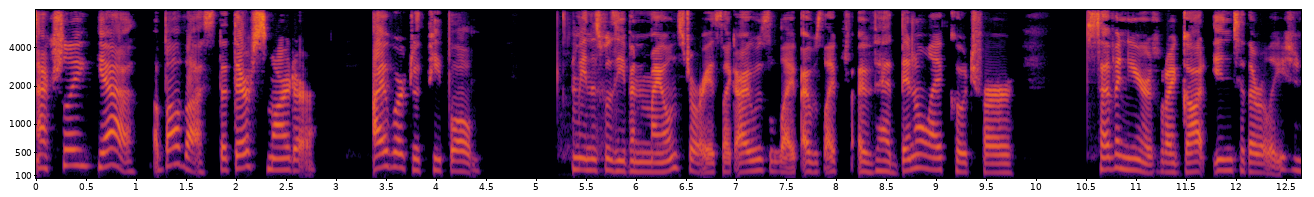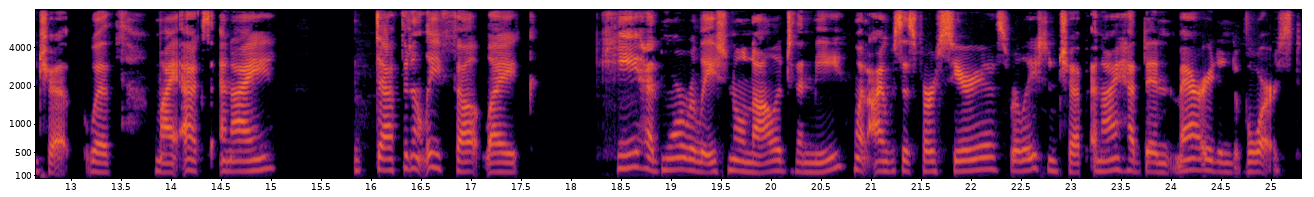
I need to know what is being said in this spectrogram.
actually, yeah, above us, that they're smarter. I worked with people. I mean, this was even my own story. It's like I was life, I was life, I had been a life coach for seven years when I got into the relationship with my ex, and I definitely felt like he had more relational knowledge than me when I was his first serious relationship, and I had been married and divorced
